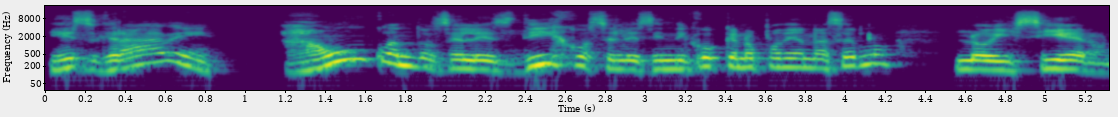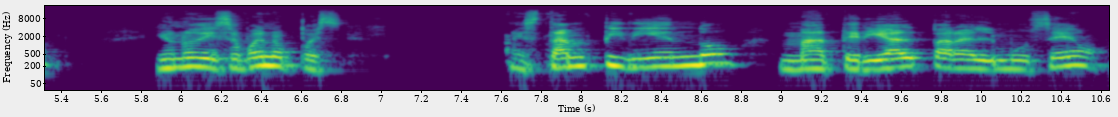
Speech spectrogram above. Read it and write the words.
Es grave. Aun cuando se les dijo, se les indicó que no podían hacerlo, lo hicieron. Y uno dice, bueno, pues están pidiendo material para el museo.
